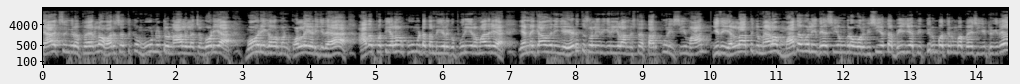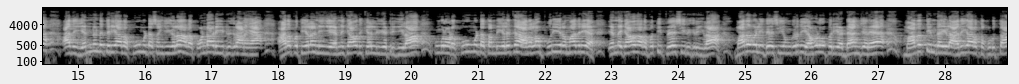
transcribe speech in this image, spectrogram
டேக்ஸுங்கிற பேரில் வருஷத்துக்கு மூணு டு நாலு லட்சம் கோடியை மோடி கவர்மெண்ட் கொள்ளையடிக்குது. அதை பற்றியெல்லாம் கூமுட்ட தம்பிகளுக்கு புரிகிற மாதிரி என்னைக்காவது நீங்கள் எடுத்து சொல்லியிருக்கிறீங்களா மிஸ்டர் தற்கூரி சீமான்? இது எல்லாத்துக்கும் மேலே மதவழி தேசியம்ங்கிற ஒரு விஷயத்தை பிஜேபி திரும்ப திரும்ப பேசிக்கிட்டு இருக்குது. அது என்னன்னு தெரியாத கூமுட்ட சங்கிகளும் அதை கொண்டாடிக்கிட்டு இருக்கிறானுங்க. அதை பற்றியெல்லாம் நீங்கள் என்னைக்காவது கேள்வி கேட்டிருக்கீங்களா? உங்களோட கூமுட்ட தம்பிகளுக்கு அதெல்லாம் புரியிற மாதிரி என்னைக்காவது அதை பற்றி பேசியிருக்கிறீங்களா? மதவழி தேசியம்ங்கிறது எவ்வளோ பெரிய டேஞ்சரு மதத்தின் கையில் அதிகாரத்தை கொடுத்தா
